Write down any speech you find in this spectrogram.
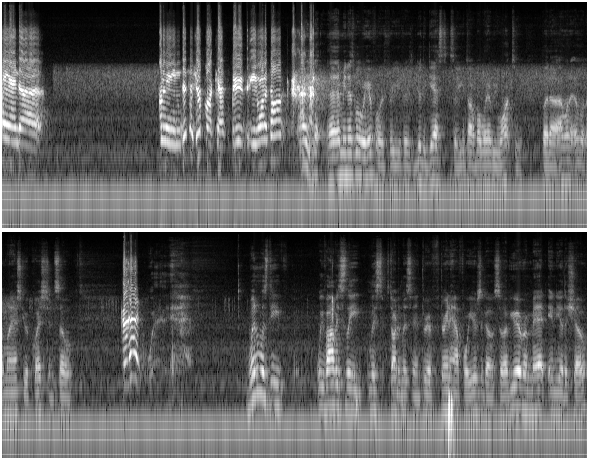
and uh, I mean this is your podcast, dude. You want to talk? Hey, I mean, that's what we're here for. Is for you. You're the guest, so you can talk about whatever you want to. But uh, I want to. I'm going to ask you a question. So, Go ahead. when was the? We've obviously listen, started listening three, three and a half, four years ago. So, have you ever met any of the show?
